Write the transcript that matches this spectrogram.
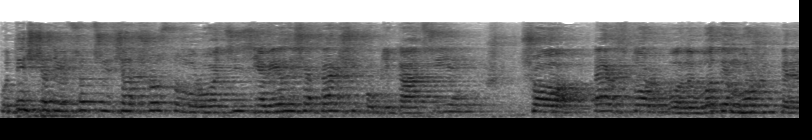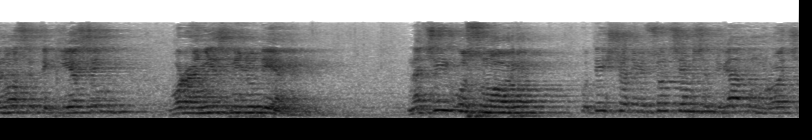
У 1966 році з'явилися перші публікації, що перфтор вуглеводи можуть переносити кисень в організмі людини. На цій основі у 1979 році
